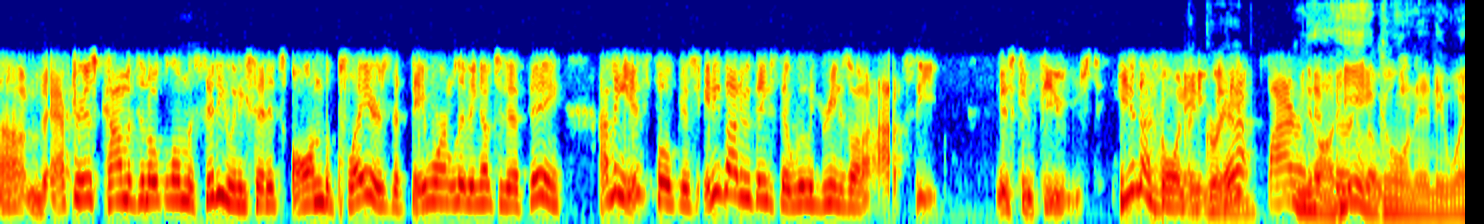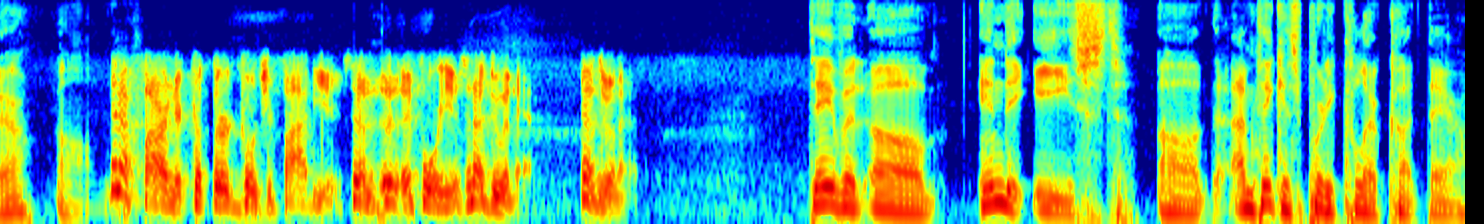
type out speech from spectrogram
Um, after his comments in Oklahoma City when he said it's on the players that they weren't living up to their thing, I think his focus, anybody who thinks that Willie Green is on a hot seat is confused. He's not going anywhere. They're not firing no, he ain't coach. going anywhere. Oh. They're not firing their third coach in five years, in four years. They're not doing that. They're not doing that. David, uh, in the East, uh, I think it's pretty clear cut there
